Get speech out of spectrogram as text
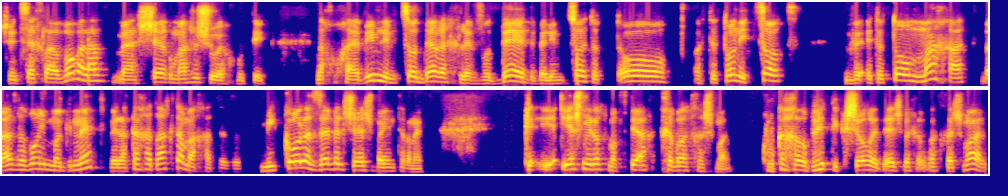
שנצטרך לעבור עליו מאשר משהו שהוא איכותי. אנחנו חייבים למצוא דרך לבודד ולמצוא את אותו, את אותו ניצוץ ואת אותו מחט, ואז לבוא עם מגנט ולקחת רק את המחט הזה, מכל הזבל שיש באינטרנט. יש מילות מפתח, חברת חשמל. כל כך הרבה תקשורת יש בחברת חשמל,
